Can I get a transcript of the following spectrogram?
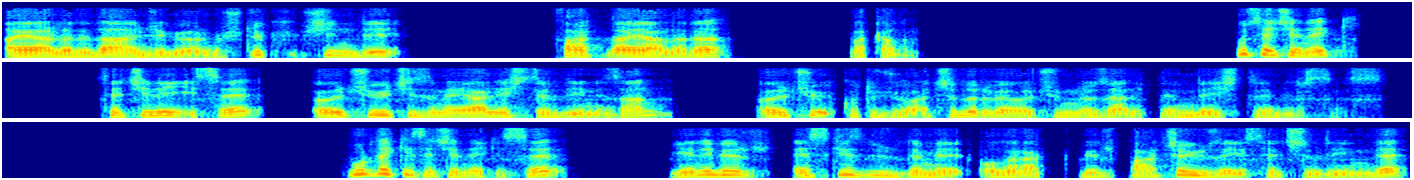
ayarları daha önce görmüştük. Şimdi farklı ayarlara bakalım. Bu seçenek seçili ise ölçüyü çizime yerleştirdiğiniz an ölçü kutucuğu açılır ve ölçünün özelliklerini değiştirebilirsiniz. Buradaki seçenek ise yeni bir eskiz düzlemi olarak bir parça yüzeyi seçildiğinde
